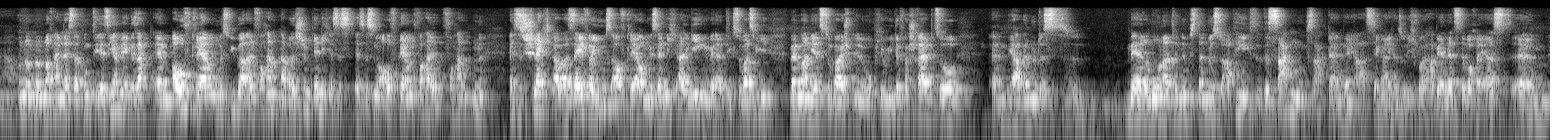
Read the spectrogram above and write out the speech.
Ja, und, und, und, noch ein letzter Punkt. Sie, haben ja gesagt, ähm, Aufklärung ist überall vorhanden, aber das stimmt ja nicht. Es ist, es ist nur Aufklärung vorhanden, es ist schlecht, aber Safer-Use-Aufklärung ist ja nicht allgegenwärtig. Sowas wie, wenn man jetzt zum Beispiel Opioide verschreibt, so, ähm, ja, wenn du das mehrere Monate nimmst, dann wirst du abhängig. Das sagen, sagt einem der Arzt ja gar nicht. Also ich habe ja letzte Woche erst... Ähm,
